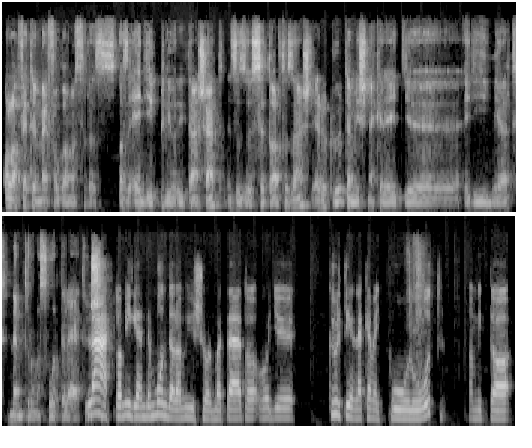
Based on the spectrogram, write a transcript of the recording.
Alapvetően megfogalmaztad az, az egyik prioritását, ez az összetartozást. Erről küldtem is neked egy, egy e-mailt, nem tudom, az volt-e lehetőség. Láttam, igen, de mondd el a műsorba, tehát, hogy küldtél nekem egy pólót, amit a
